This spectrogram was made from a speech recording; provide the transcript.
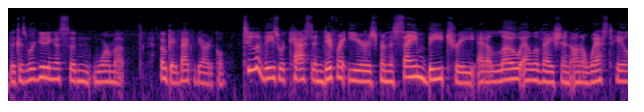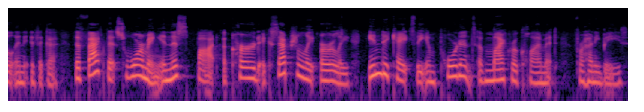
because we're getting a sudden warm up. Okay, back to the article. Two of these were cast in different years from the same bee tree at a low elevation on a west hill in Ithaca. The fact that swarming in this spot occurred exceptionally early indicates the importance of microclimate for honeybees.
